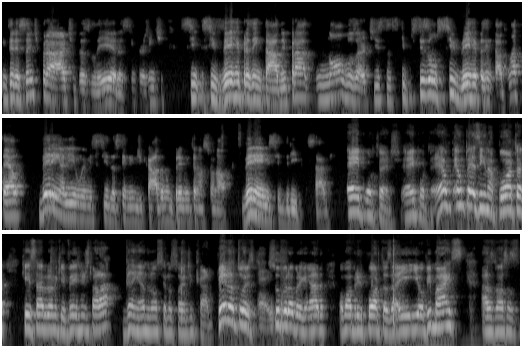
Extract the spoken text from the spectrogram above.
interessante para a arte brasileira, assim, para a gente se, se ver representado e para novos artistas que precisam se ver representados na tela, verem ali um MC da sendo indicado num prêmio internacional, verem a MC Drica, sabe? É importante, é importante. É um, é um pezinho na porta. Quem sabe no ano que vem a gente está lá ganhando, não sendo só indicado. Pedro Antunes, é super obrigado. Vamos abrir portas aí e ouvir mais as nossas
